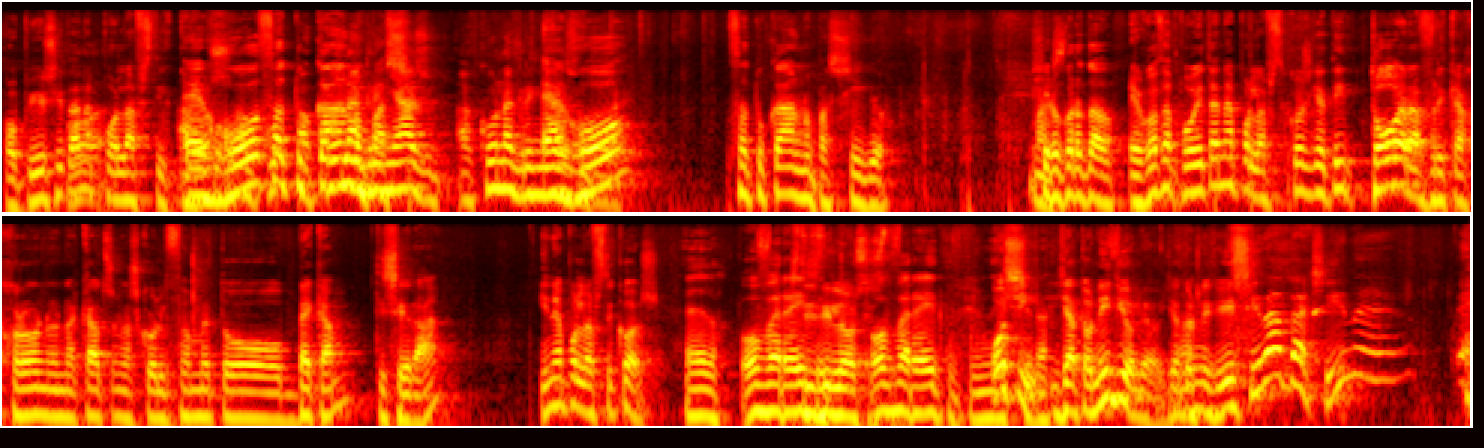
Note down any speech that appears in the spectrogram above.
Ο οποίος ήταν απολαυστικός. Εγώ θα του ακούω κάνω να πασί- γκρινιάζουν. Ακούω να γκρινιάζουν τώρα. Εγώ θα του κάνω πασίγιο. Χειροκροτάω. Εγώ θα πω ήταν απολαυστικός γιατί τώρα βρήκα χρόνο να κάτσω να ασχοληθώ με το Beckham, τη σειρά. Είναι απολαυστικός. Έλα. Overrated. Στις δηλώσεις. Overrated είναι η Όχι, σειρά. για τον ίδιο λέω. Για τον ίδιο. Η σειρά εντάξει είναι. Ε,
